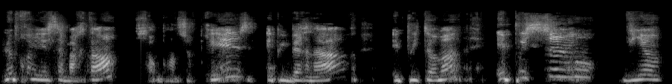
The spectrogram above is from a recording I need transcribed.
le premier c'est Martin, sans grande surprise, et puis Bernard, et puis Thomas, et puis seulement vient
